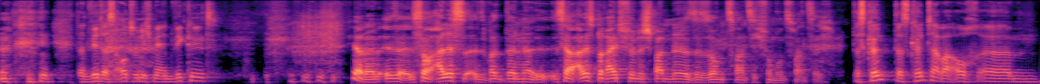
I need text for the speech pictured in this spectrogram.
dann wird das Auto nicht mehr entwickelt. Ja, dann ist, ist auch alles, dann ist ja alles bereit für eine spannende Saison 2025. Das, könnt, das könnte aber auch ähm,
